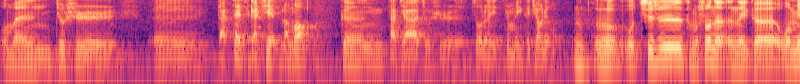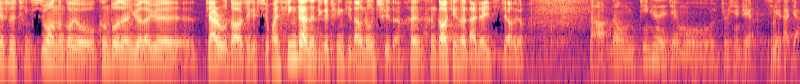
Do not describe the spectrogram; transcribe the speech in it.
我们就是呃感再次感谢老猫跟大家就是做了这么一个交流。嗯，呃，我其实怎么说呢？那个我们也是挺希望能够有更多的人越来越加入到这个喜欢星战的这个群体当中去的，很很高兴和大家一起交流。那好，那我们今天的节目就先这样，谢谢大家。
